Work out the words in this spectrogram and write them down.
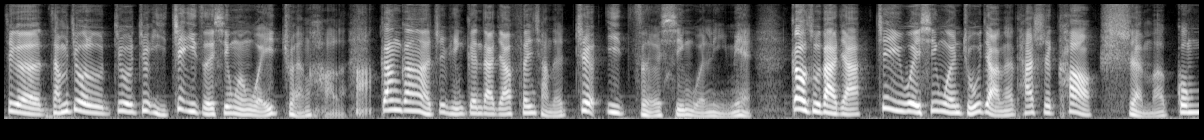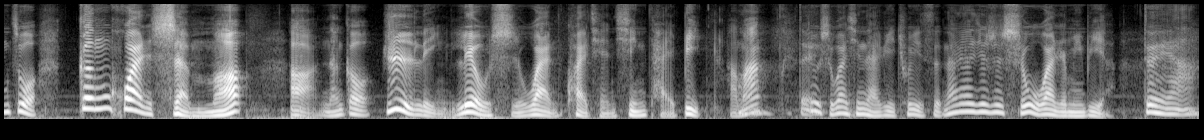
这个咱们就就就以这一则新闻为准好了。好，刚刚啊，志平跟大家分享的这一则新闻里面，告诉大家这一位新闻主角呢，他是靠什么工作更换什么啊，能够日领六十万块钱新台币，好吗？对六十万新台币除以四，那那就是十五万人民币啊。对呀、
